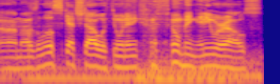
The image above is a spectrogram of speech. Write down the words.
um, I was a little sketched out with doing any kind of filming anywhere else.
